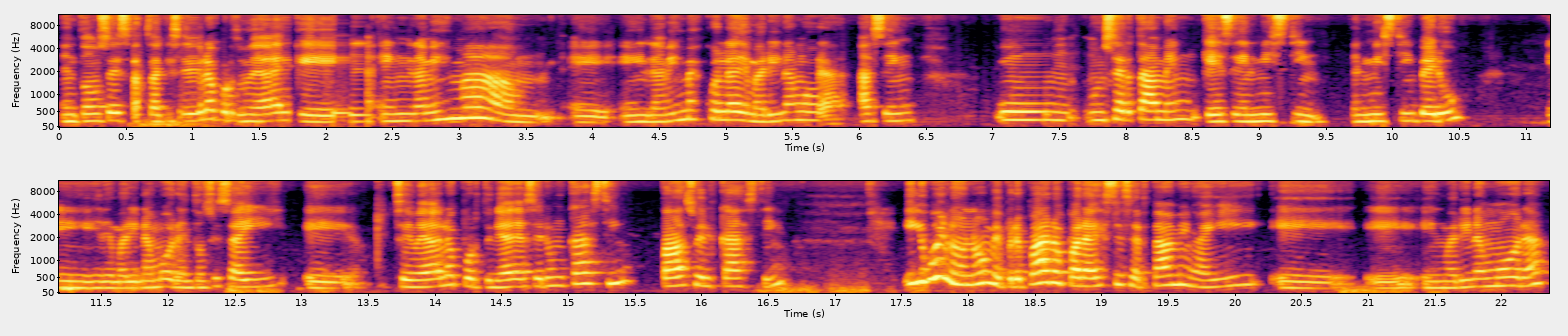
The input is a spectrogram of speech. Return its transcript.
Entonces, hasta que se dio la oportunidad de que en la misma, eh, en la misma escuela de Marina Mora hacen un, un certamen que es el Mistin, el Mistin Perú, eh, de Marina Mora. Entonces ahí eh, se me da la oportunidad de hacer un casting, paso el casting. Y bueno, ¿no? Me preparo para este certamen ahí eh, en Marina Mora.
